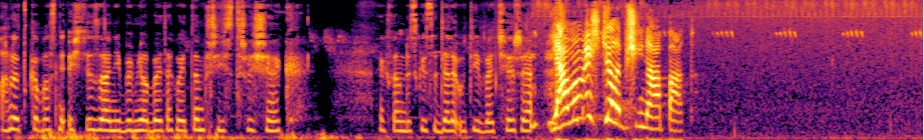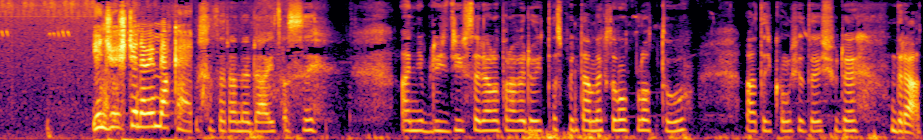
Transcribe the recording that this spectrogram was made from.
A hnedka vlastně ještě za ní by měl být takový ten přístřešek, jak tam vždycky seděli u té večeře. Já mám ještě lepší nápad. Jenže ještě nevím jaké. Už se teda nedá jít asi ani blíž, dřív se dalo právě dojít aspoň tam k tomu plotu. A teď už je tady všude drát,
